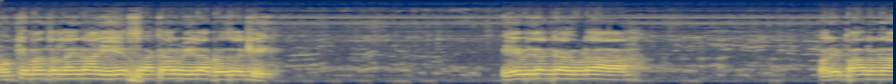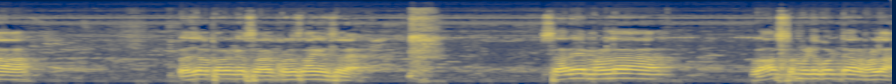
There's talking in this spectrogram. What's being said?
ముఖ్యమంత్రులైనా ఏ సహకారం ఇలా ప్రజలకి. ఏ విధంగా కూడా పరిపాలన ప్రజల పరంగా కొనసాగించలే. సరే మళ్ళా రాష్ట్రం విడగొట్టారు మళ్ళా.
